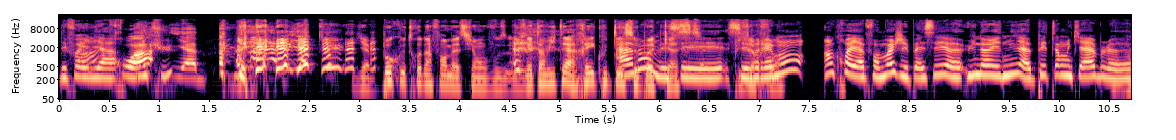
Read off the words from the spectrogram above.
Des fois il y a un cul. il y a Il y a beaucoup trop d'informations. Vous, vous êtes invité à réécouter Ah ce non, mais podcast. c'est c'est plusieurs fois. vraiment incroyable. Enfin, moi j'ai passé euh, une heure et demie à péter un câble. euh,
